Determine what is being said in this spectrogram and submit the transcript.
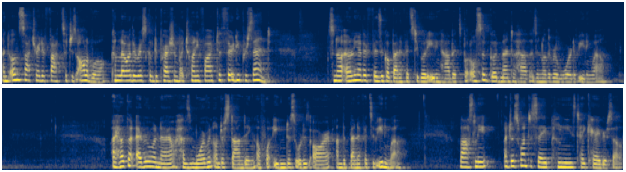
and unsaturated fats such as olive oil can lower the risk of depression by 25 to 30%. So, not only are there physical benefits to good eating habits, but also good mental health is another reward of eating well. I hope that everyone now has more of an understanding of what eating disorders are and the benefits of eating well. Lastly, I just want to say please take care of yourself,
